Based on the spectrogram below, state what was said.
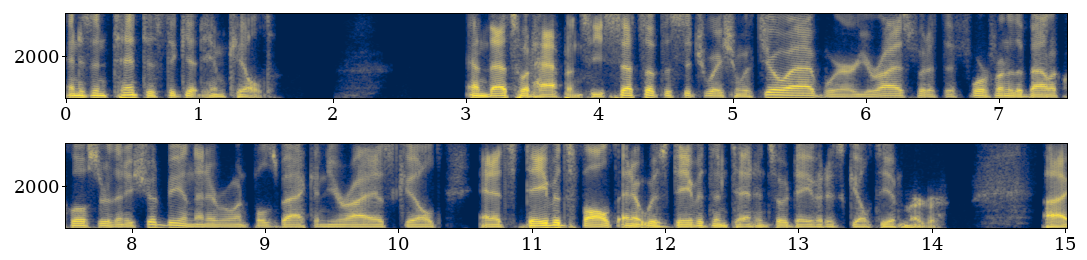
and his intent is to get him killed and that's what happens. He sets up the situation with Joab where Uriah is put at the forefront of the battle closer than he should be. And then everyone pulls back and Uriah is killed. And it's David's fault and it was David's intent. And so David is guilty of murder. Uh,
